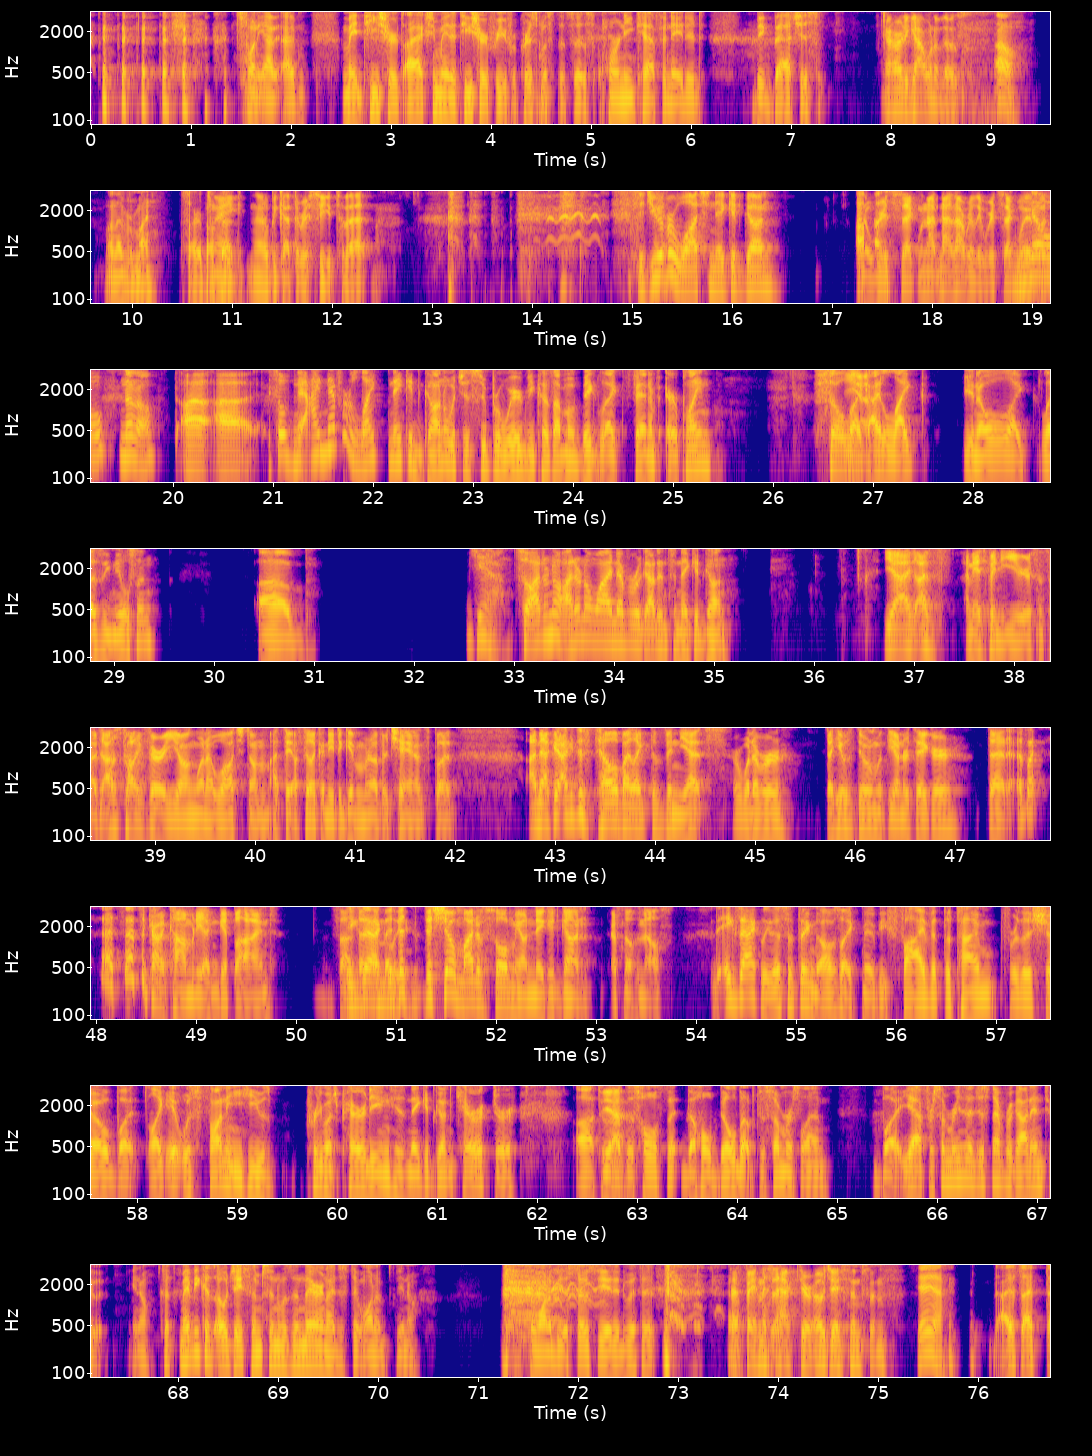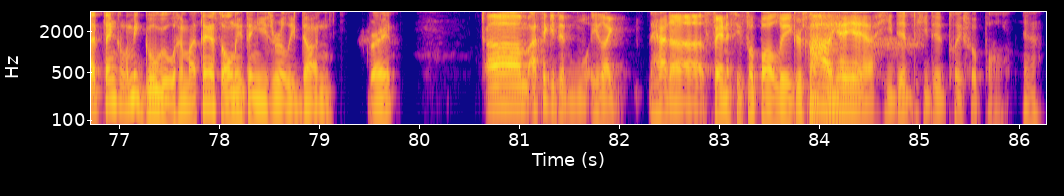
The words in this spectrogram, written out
it's funny. I, I, made T-shirts. I actually made a T-shirt for you for Christmas that says "horny caffeinated, big batches." I already got one of those. Oh, well, never mind. Sorry about I, that. I hope you got the receipt to that. Did you yeah. ever watch Naked Gun? in a uh, weird segue. Not, not not really a weird segue. No, but. no, no. Uh, uh, so na- I never liked Naked Gun, which is super weird because I'm a big like fan of Airplane. So like yeah. I like you know like Leslie Nielsen. Um. Yeah, so I don't know. I don't know why I never got into Naked Gun. Yeah, I, have I mean, it's been years since I, I was probably very young when I watched them. I think I feel like I need to give him another chance, but I mean, I could, I could just tell by like the vignettes or whatever that he was doing with the Undertaker that I was like, that's that's the kind of comedy I can get behind. So exactly. I mean, this, this show might have sold me on Naked Gun, if nothing else. Exactly. That's the thing, though. I was like maybe five at the time for this show, but like it was funny. He was pretty much parodying his Naked Gun character uh, throughout yeah. this whole th- the whole build up to SummerSlam. But yeah, for some reason, I just never got into it. You know, because maybe because OJ Simpson was in there, and I just didn't want to, you know, don't want to be associated with it. that famous actor OJ Simpson. Yeah, yeah. I, I, think let me Google him. I think that's the only thing he's really done, right? Um, I think he did. He like had a fantasy football league or oh, something. Oh yeah, yeah. He did. He did play football. Yeah.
